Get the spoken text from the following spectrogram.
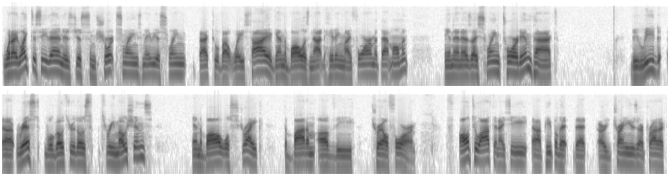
What I like to see then is just some short swings, maybe a swing back to about waist high. Again, the ball is not hitting my forearm at that moment. And then as I swing toward impact, the lead uh, wrist will go through those three motions and the ball will strike the bottom of the trail forearm. All too often I see uh, people that, that are trying to use our product,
